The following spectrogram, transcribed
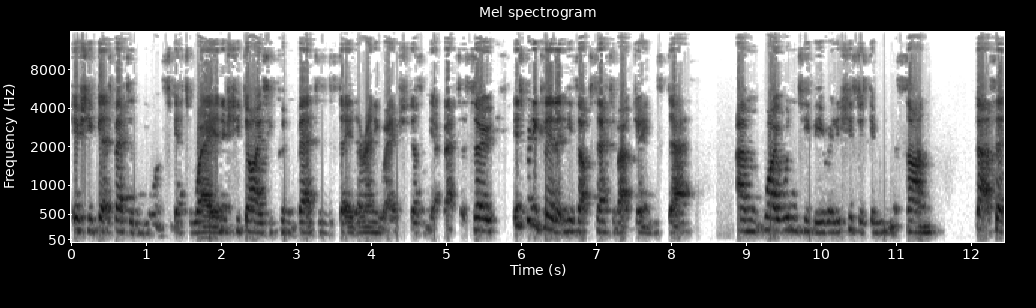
if she gets better, then he wants to get away, and if she dies, he couldn't bear to stay there anyway. If she doesn't get better, so it's pretty clear that he's upset about Jane's death. Um, why wouldn't he be? Really, she's just given him a son. That said,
